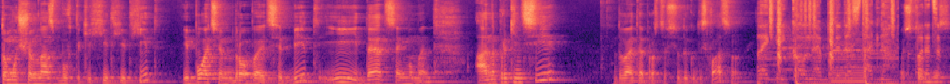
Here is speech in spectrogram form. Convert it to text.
Тому що в нас був такий хіт-хіт-хіт, і потім дропається біт, і йде цей момент. А наприкінці, давайте я просто сюди кудись їх ніколи не буде достатньо Ось тут десь.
